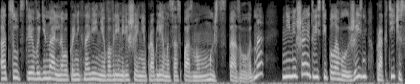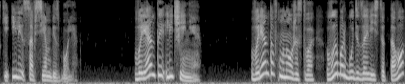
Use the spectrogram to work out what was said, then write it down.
Отсутствие вагинального проникновения во время решения проблемы со спазмом мышц тазового дна не мешает вести половую жизнь практически или совсем без боли. Варианты лечения. Вариантов множество, выбор будет зависеть от того,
